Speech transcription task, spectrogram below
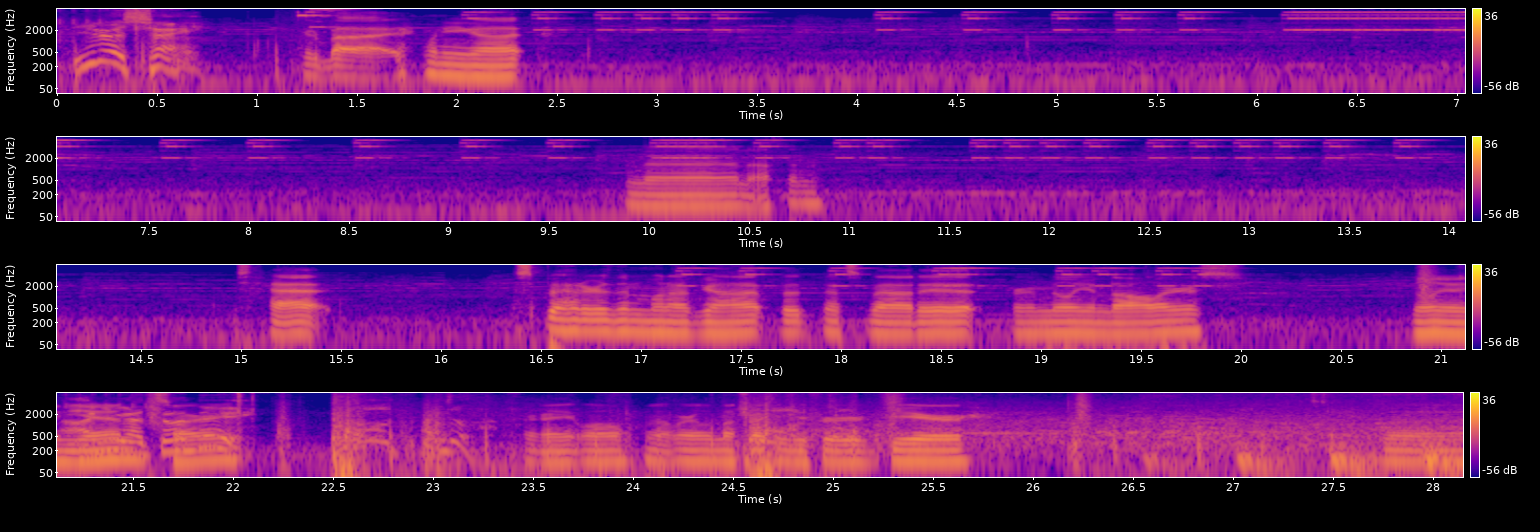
You just say. Goodbye. What do you got? Nah, nothing. This hat is better than what I've got, but that's about it for a million dollars. Million ah, yen, sorry. Alright, well, not really much I can do for gear. Uh,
